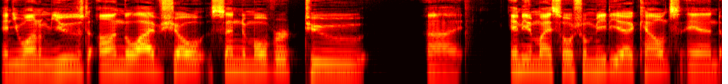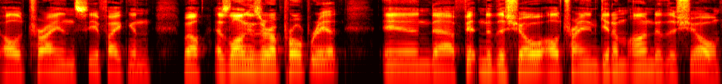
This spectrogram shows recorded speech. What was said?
and you want them used on the live show, send them over to uh, any of my social media accounts and I'll try and see if I can, well, as long as they're appropriate and uh, fit into the show, I'll try and get them onto the show.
